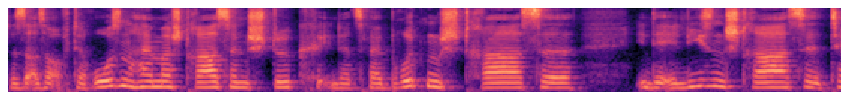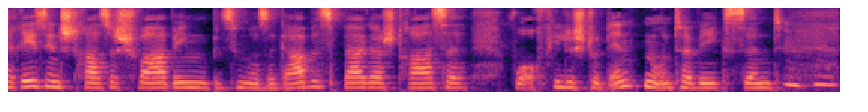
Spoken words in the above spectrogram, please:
Das ist also auf der Rosenheimer Straße ein Stück, in der Zweibrückenstraße, in der Elisenstraße, Theresienstraße, Schwabing bzw. Gabelsberger Straße, wo auch viele Studenten unterwegs sind. Mhm.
